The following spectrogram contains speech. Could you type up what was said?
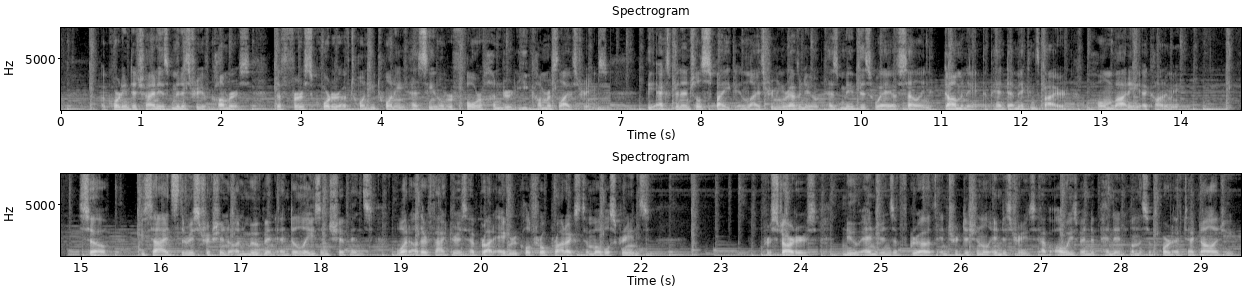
According to China's Ministry of Commerce, the first quarter of 2020 has seen over 400 e commerce live streams. The exponential spike in live streaming revenue has made this way of selling dominate the pandemic inspired homebody economy. So, besides the restriction on movement and delays in shipments, what other factors have brought agricultural products to mobile screens? For starters, new engines of growth in traditional industries have always been dependent on the support of technology.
